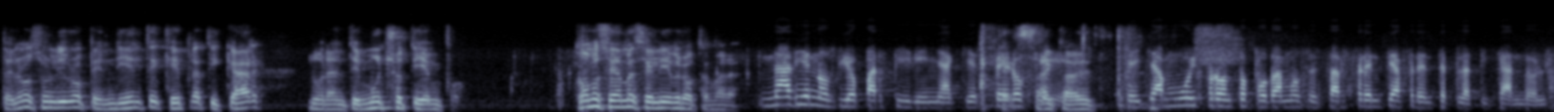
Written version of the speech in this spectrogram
tenemos un libro pendiente que platicar durante mucho tiempo. ¿Cómo se llama ese libro, Tamara? Nadie nos vio partir, Iñaki. Espero que, ya muy pronto podamos estar frente a frente platicándolo.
